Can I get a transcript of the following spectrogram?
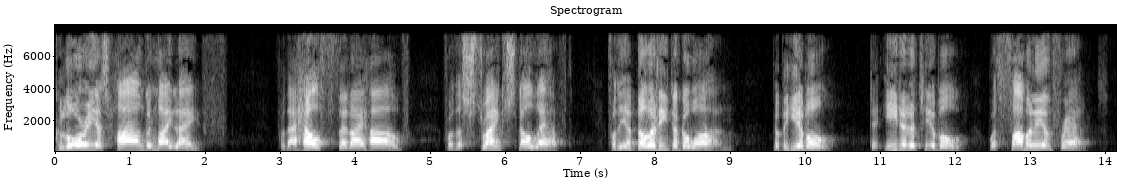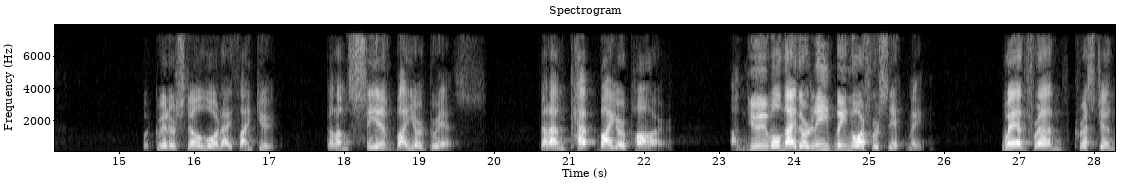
glorious hand in my life, for the health that I have, for the strength still left, for the ability to go on, to be able to eat at a table with family and friends. But greater still, Lord, I thank you that I'm saved by your grace, that I'm kept by your power, and you will neither leave me nor forsake me. When, friend, Christian,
